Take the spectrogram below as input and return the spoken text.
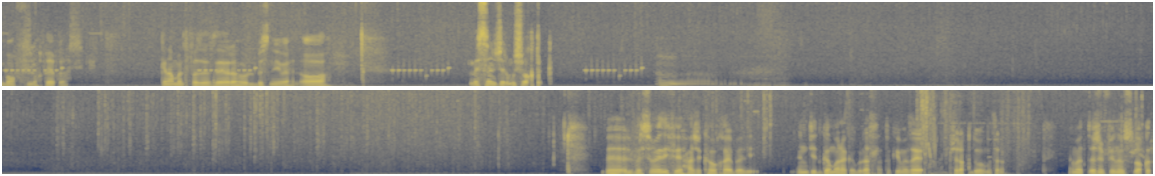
بون في الحقيقة كان عملت فزازير راهو لبسني واحد. آه. ماسنجر مش وقتك. ال version هذه فيها حاجة كهو خايبة لي. انت تقمر هكا بالأسلحة كيما زي باش يرقدوه مثلا. أما تنجم في نفس الوقت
